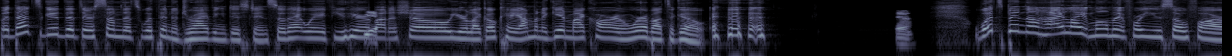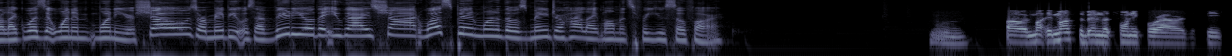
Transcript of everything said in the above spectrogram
But that's good that there's some that's within a driving distance. So that way, if you hear yeah. about a show, you're like, okay, I'm going to get in my car and we're about to go. yeah. What's been the highlight moment for you so far? Like, was it one of one of your shows, or maybe it was a video that you guys shot? What's been one of those major highlight moments for you so far? Hmm. Oh, it, mu- it must have been the 24 Hours of Peace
